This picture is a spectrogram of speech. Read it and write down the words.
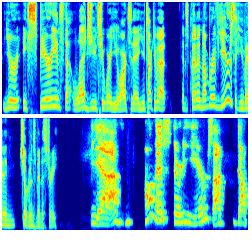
your experience that led you to where you are today. You talked about it's been a number of years that you've been in children's ministry. Yeah, I've almost 30 years. I don't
